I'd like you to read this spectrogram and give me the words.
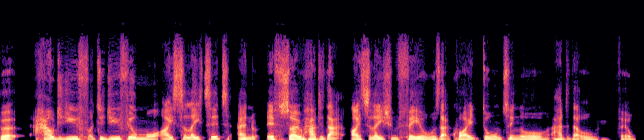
But how did you did you feel more isolated? And if so, how did that isolation feel? Was that quite daunting, or how did that all feel?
